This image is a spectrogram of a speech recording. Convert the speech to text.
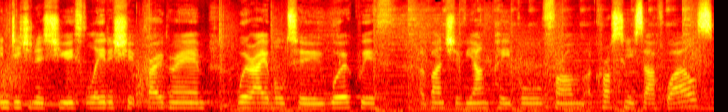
Indigenous Youth Leadership Program, we're able to work with a bunch of young people from across New South Wales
